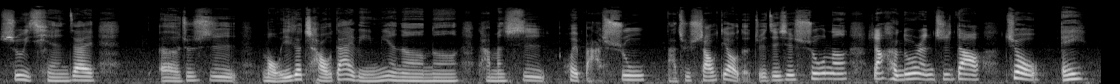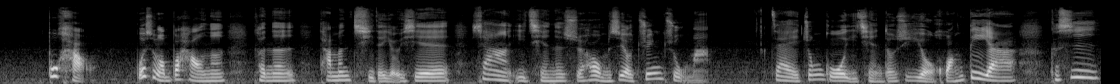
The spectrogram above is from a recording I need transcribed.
书以前在呃，就是某一个朝代里面呢，呢他们是会把书拿去烧掉的。就这些书呢，让很多人知道就，就诶不好。”为什么不好呢？可能他们起的有一些，像以前的时候，我们是有君主嘛，在中国以前都是有皇帝啊。可是，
